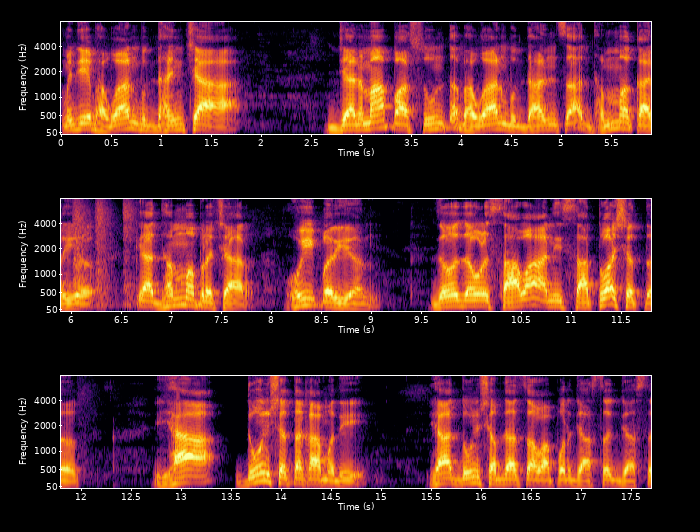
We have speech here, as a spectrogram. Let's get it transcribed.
म्हणजे भगवान बुद्धांच्या जन्मापासून तर भगवान बुद्धांचा धम्म कार्य किंवा धम्म प्रचार होईपर्यंत जवळजवळ सहावा आणि सातवा शतक ह्या दोन शतकामध्ये ह्या दोन शब्दाचा वापर जास्तीत जास्त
